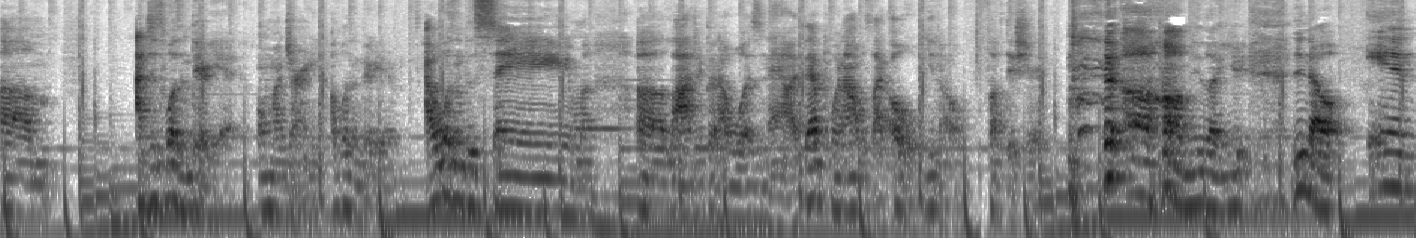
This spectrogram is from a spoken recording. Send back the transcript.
Um, I just wasn't there yet on my journey. I wasn't there yet. I wasn't the same uh, logic that I was now. At that point, I was like, oh, you know, fuck this shit. um, like you, you know, and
